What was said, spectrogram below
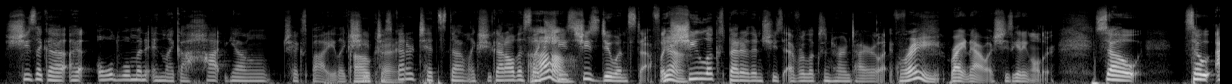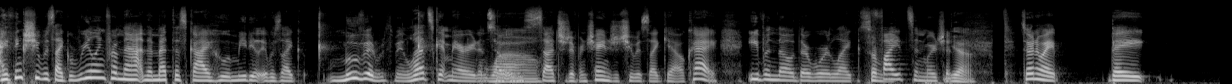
she's like a, a old woman in like a hot young chick's body. Like she Okay. just got her tits done. Like she got all this. Like Oh. she's she's doing stuff. Like Yeah. she looks better than she's ever looked in her entire life. Great. Right now, as she's getting older. So. So I think she was like reeling from that, and then met this guy who immediately was like, "Move in with me, let's get married." And so it was such a different change. And she was like, "Yeah, okay," even though there were like fights and weird shit. Yeah. So anyway, they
